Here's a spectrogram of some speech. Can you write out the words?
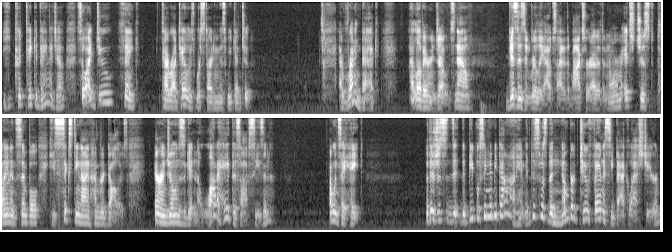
he could take advantage of. So I do think Tyrod Taylor's worth starting this weekend, too. At running back, I love Aaron Jones. Now, this isn't really outside of the box or out of the norm. It's just plain and simple. He's $6,900. Aaron Jones is getting a lot of hate this offseason. I wouldn't say hate, but there's just the, the, people seem to be down on him. This was the number two fantasy back last year,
